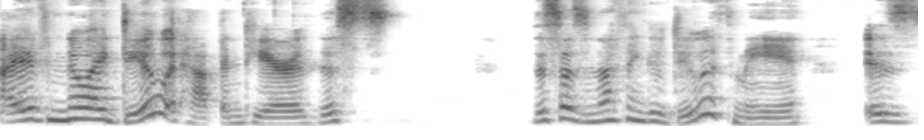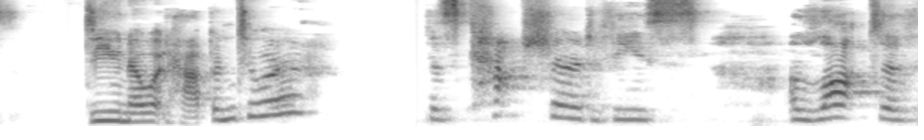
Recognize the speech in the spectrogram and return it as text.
I have no idea what happened here. This this has nothing to do with me. Is do you know what happened to her? Was captured these a lot of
